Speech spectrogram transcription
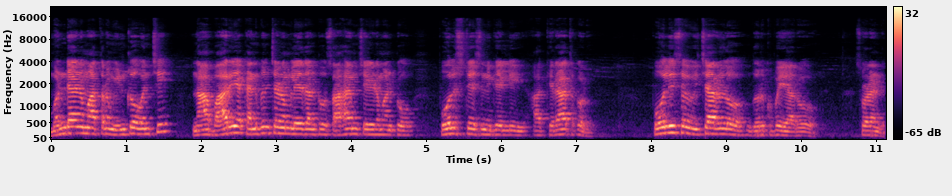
మొండాను మాత్రం ఇంట్లో ఉంచి నా భార్య కనిపించడం లేదంటూ సహాయం చేయడం అంటూ పోలీస్ స్టేషన్కి వెళ్ళి ఆ కిరాతకుడు పోలీసు విచారణలో దొరికిపోయారు. చూడండి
